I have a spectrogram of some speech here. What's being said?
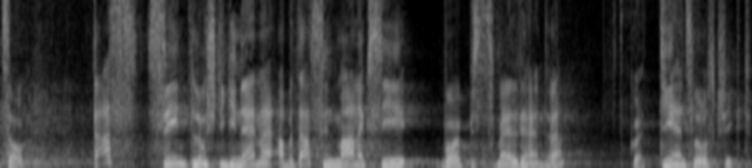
So. Das sind lustige Namen, aber das sind Männer die etwas zu melden haben. Gut, die haben es losgeschickt.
